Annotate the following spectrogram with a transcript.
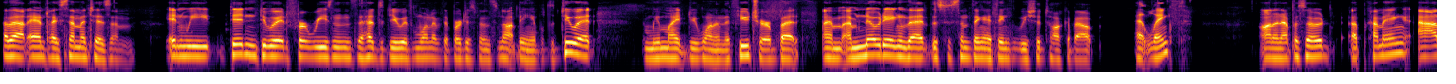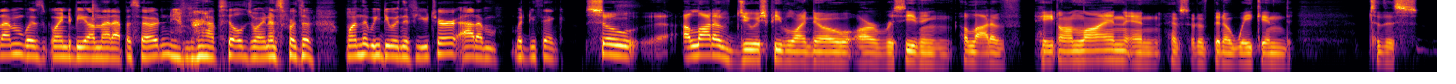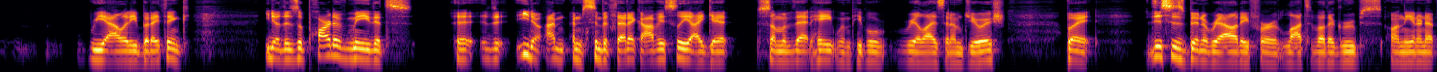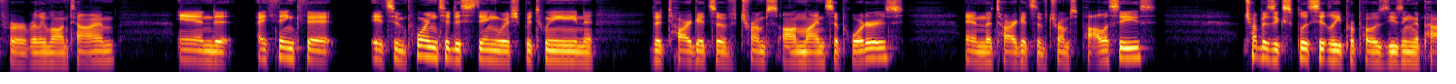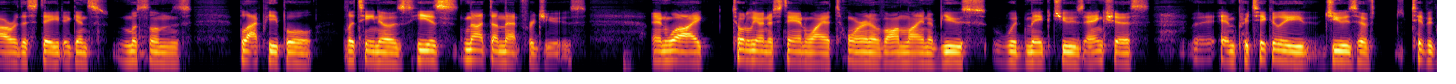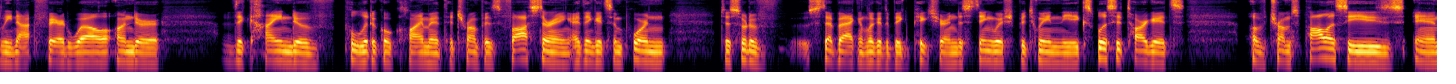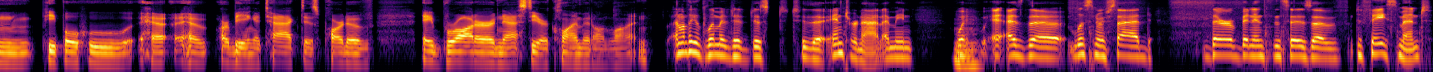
about anti Semitism. And we didn't do it for reasons that had to do with one of the participants not being able to do it. And we might do one in the future. But I'm, I'm noting that this is something I think we should talk about at length on an episode upcoming. Adam was going to be on that episode, and perhaps he'll join us for the one that we do in the future. Adam, what do you think? So, uh, a lot of Jewish people I know are receiving a lot of hate online and have sort of been awakened to this reality. But I think, you know, there's a part of me that's, uh, you know, I'm, I'm sympathetic. Obviously, I get some of that hate when people realize that I'm Jewish. But this has been a reality for lots of other groups on the internet for a really long time. And I think that it's important to distinguish between the targets of Trump's online supporters and the targets of Trump's policies. Trump has explicitly proposed using the power of the state against Muslims, black people, Latinos. He has not done that for Jews. And while I totally understand why a torrent of online abuse would make Jews anxious, and particularly Jews have typically not fared well under the kind of political climate that Trump is fostering, I think it's important to sort of step back and look at the big picture and distinguish between the explicit targets of Trump's policies and people who ha- have, are being attacked as part of a broader, nastier climate online. I don't think it's limited just to the internet. I mean, when, hmm. as the listener said, there have been instances of defacement.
